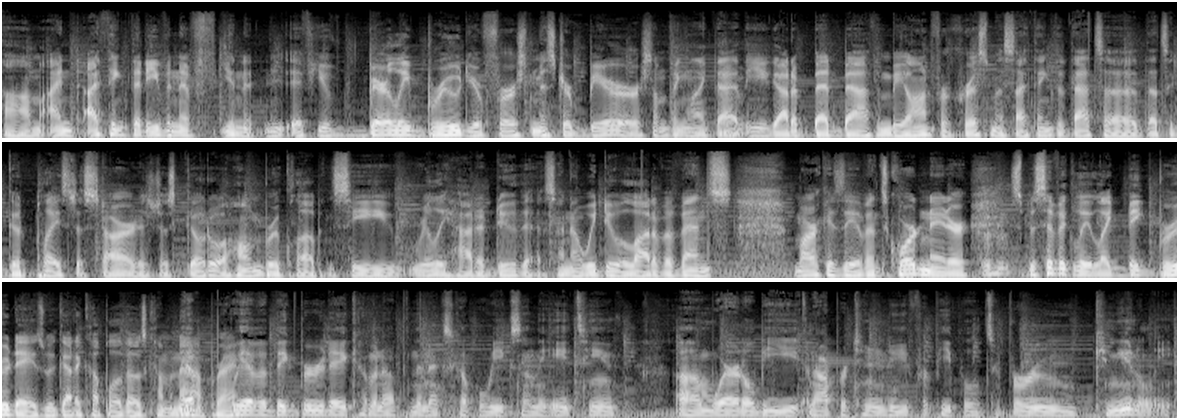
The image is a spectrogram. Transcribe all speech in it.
um, I, I, think that even if you know, if you've barely brewed your first Mister Beer or something like that, that you got a Bed Bath and Beyond for Christmas, I think that that's a that's a good place to start. Is just go to a homebrew club and see really how to do this. I know we do a lot of events. Mark is the events coordinator, mm-hmm. specifically like big brew days. We've got a couple of those coming yep, up, right? We have a big brew day coming up in the next couple weeks on the 18th, um, where it'll be an opportunity for people to brew communally.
